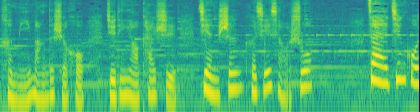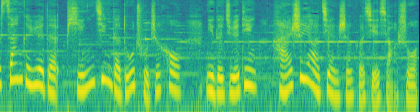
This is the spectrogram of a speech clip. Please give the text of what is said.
很迷茫的时候，决定要开始健身和写小说，在经过三个月的平静的独处之后，你的决定还是要健身和写小说。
